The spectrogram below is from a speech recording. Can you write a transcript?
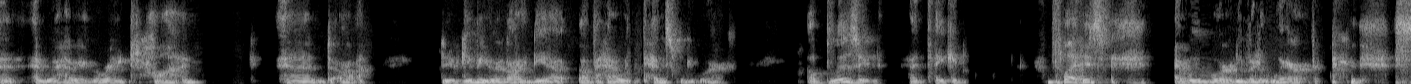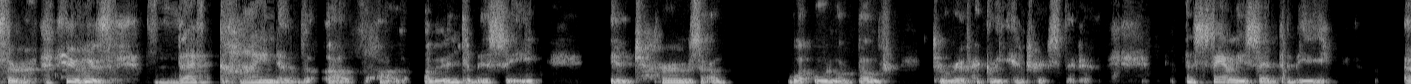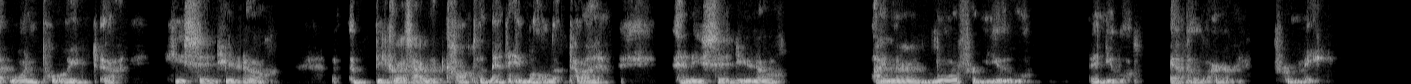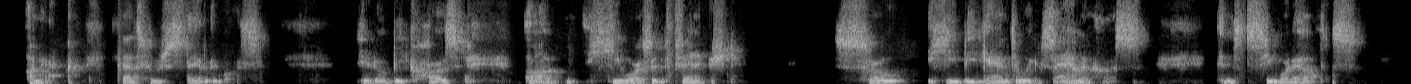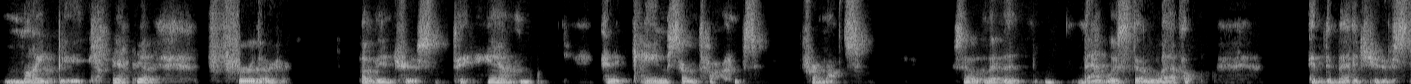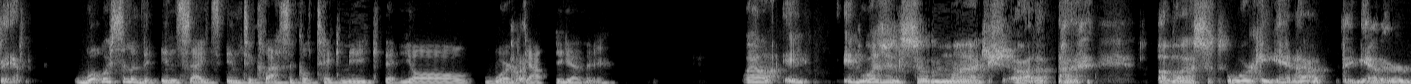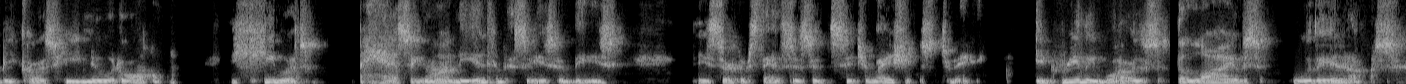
and, and, we're having a great time. And uh, to give you an idea of how intense we were, a blizzard had taken place and we weren't even aware of it. so it was that kind of, of, of, of intimacy in terms of what we were both terrifically interested in. And Stanley said to me, at one point, uh, he said, you know, because I would compliment him all the time. And he said, you know, I learned more from you than you will ever learn from me. I mean, that's who Stanley was, you know, because uh, he wasn't finished. So he began to examine us and see what else might be further of interest to him. And it came sometimes from us. So the, that was the level and dimension of Stan. What were some of the insights into classical technique that y'all worked out together? Well, it, it wasn't so much uh, of us working it out together because he knew it all. He was passing on the intimacies of these, these circumstances and situations to me. It really was the lives within us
